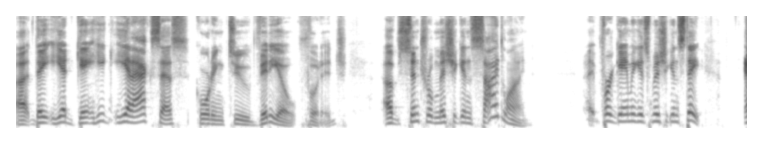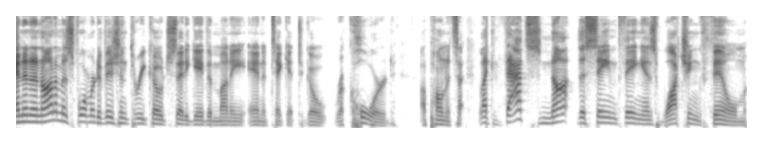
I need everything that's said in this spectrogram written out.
Uh, they he had ga- he he had access, according to video footage, of Central Michigan's sideline uh, for a game against Michigan State. And an anonymous former Division three coach said he gave him money and a ticket to go record opponents. Like that's not the same thing as watching film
